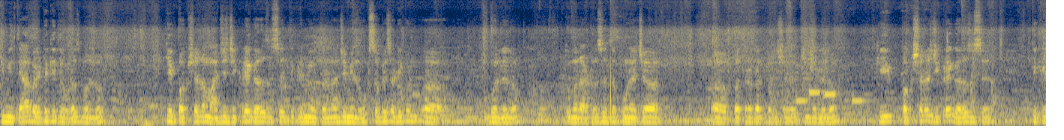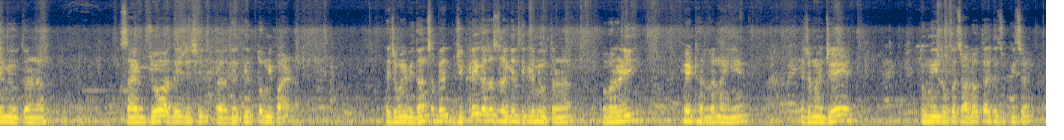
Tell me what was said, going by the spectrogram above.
की मी त्या बैठकीत एवढंच बोललो. की पक्षाला माझी जिकडे गरज असेल तिकडे मी उतरणार जे मी लोकसभेसाठी पण बोललेलो. तुम्हाला आठवत असेल तर पुण्याच्या पत्रकार परिषदेत बोललेलो की पक्षाला जिकडे गरज असेल तिकडे मी उतरणार. साहेब जो आदेश देशील देतील तो मी पाळणार. त्याच्यामुळे विधानसभेत जिकडे गरज लागेल तिकडे मी उतरणार. वरळी हे ठरलं नाही आहे त्याच्यामुळे जे तुम्ही लोक आहे ते चुकीचं आहे.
